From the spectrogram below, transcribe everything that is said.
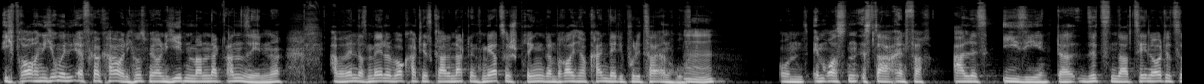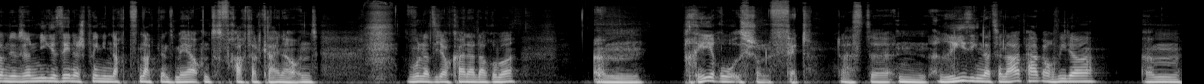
Ich brauche nicht unbedingt FKK und ich muss mir auch nicht jeden Mann nackt ansehen, ne? Aber wenn das Mädel Bock hat, jetzt gerade nackt ins Meer zu springen, dann brauche ich auch keinen, der die Polizei anruft. Und im Osten ist da einfach alles easy. Da sitzen da zehn Leute zusammen, die haben sie noch nie gesehen, dann springen die nachts nackt ins Meer und das fragt halt keiner und wundert sich auch keiner darüber. Ähm, Prero ist schon fett. Da hast du einen riesigen Nationalpark auch wieder. Ähm,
